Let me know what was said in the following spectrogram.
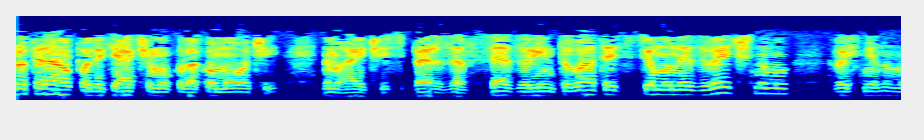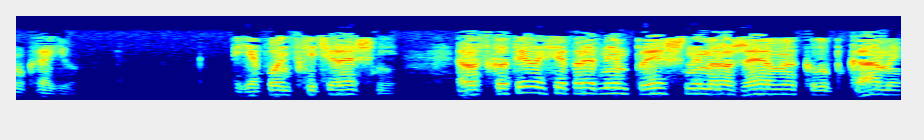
протирав по дитячому кулаком очі, намагаючись перш за все зорієнтуватись в цьому незвичному весняному краю. Японські черешні розкотилися перед ним пишними рожевими клубками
